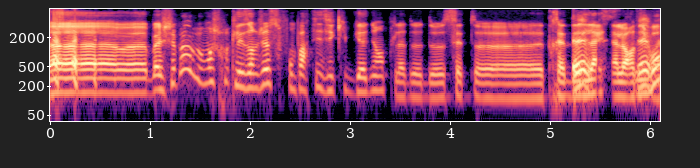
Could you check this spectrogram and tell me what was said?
Euh, bah, je sais pas, moi je crois que les Angels font partie des équipes gagnantes là, de, cette euh, trade deadline à leur niveau.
